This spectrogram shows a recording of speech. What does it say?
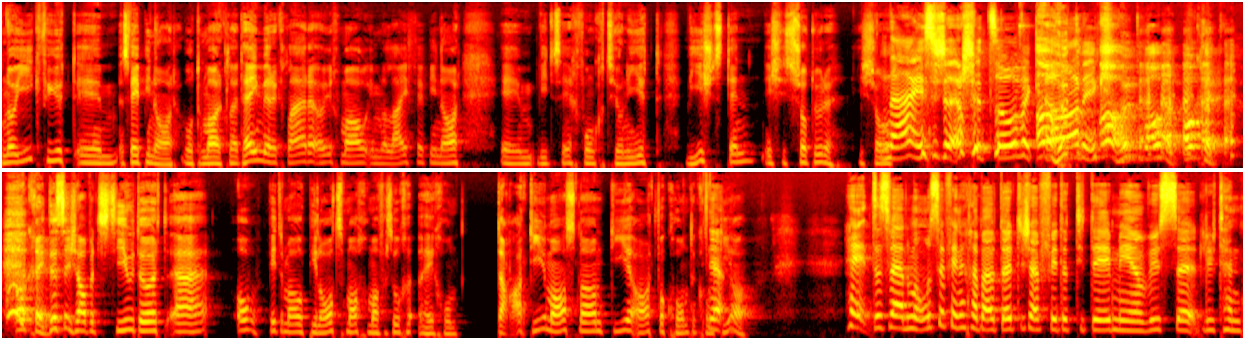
neu eingeführt, ähm, ein Webinar, wo der mal erklärt, hey, wir erklären euch mal in einem Live-Webinar, ähm, wie das echt funktioniert. Wie ist es denn? Ist es schon durch? Ist schon... Nein, es ist erst jetzt oben, keine ah, Ahnung. Heute, ah, heute Abend. Okay. Okay, das ist aber das Ziel dort, äh, oh, wieder mal Pilot zu machen, mal versuchen, hey, kommt da die Massnahme, die Art von Content, kommt ja. die an? Hey, das werden wir herausfinden. Ich glaube, auch dort ist einfach wieder die Idee, wir wissen, die Leute haben,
